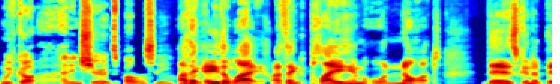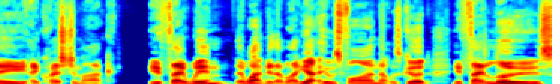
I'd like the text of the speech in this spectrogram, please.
We've got an insurance policy. I think either way, I think play him or not, there's going to be a question mark. If they win, there won't be. They'll be like, yeah, he was fine. That was good. If they lose,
